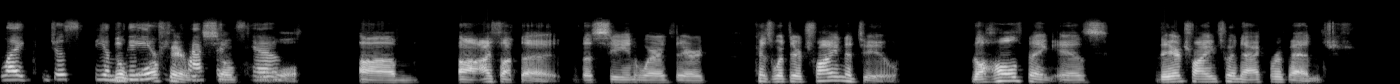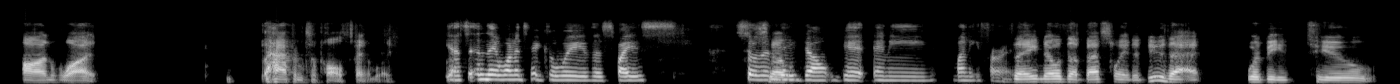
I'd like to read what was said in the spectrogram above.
like, just the amazing. The warfare was so tactics, yeah. cool. Um, uh, I thought the the scene where they're because what they're trying to do, the whole thing is they're trying to enact revenge on what happened to Paul's family. Yes, and they want to take away the spice so that So- they don't get any money for it. They know the best way to do that would be to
